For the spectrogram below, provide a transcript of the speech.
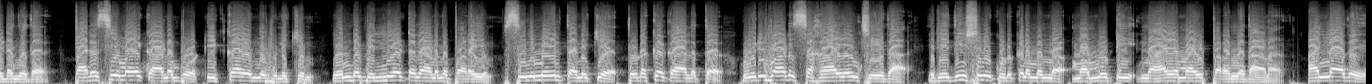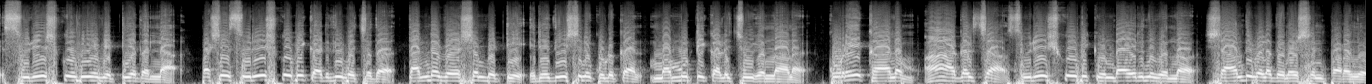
ഇടഞ്ഞത്. പരസ്യമായി കാണുമ്പോൾ ഇക്ക എന്ന് വിളിക്കും. എന്റെ വലിയേട്ടനാണെന്ന് പറയും. സിനിമയിൽ തനിക്ക് തുടക്കകാലത്ത് ഒരുപാട് സഹായം ചെയ്ത രതീഷിന് കൊടുക്കണമെന്ന് മമ്മൂട്ടി ന്യായമായി പറഞ്ഞതാണ്. അല്ലാതെ സുരേഷ് ഗോപിയെ വെട്ടിയതല്ല. പക്ഷേ സുരേഷ് ഗോപി കരുതി വെച്ചത് തന്റെ വേഷം വെട്ടി രതീഷിന് കൊടുക്കാൻ മമ്മൂട്ടി കളിച്ചു എന്നാണ്. കുറെ കാലം ആ അകൽച്ച സുരേഷ് ഗോപിക്കുണ്ടായിരുന്നുവെന്ന് ശാന്തിവിള ദിനേശൻ പറഞ്ഞു.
